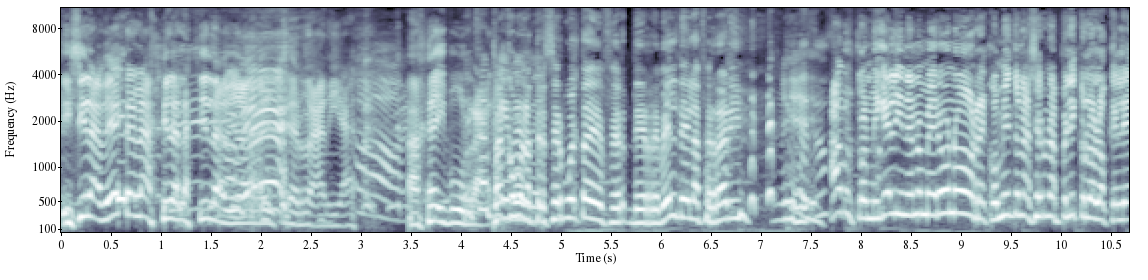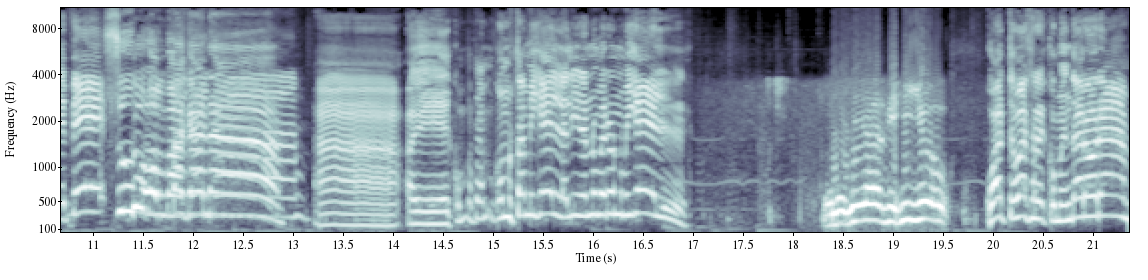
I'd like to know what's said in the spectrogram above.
Y si la ve, mírala, mírala, sí la vio. Ay, Ferrari. Ay, burra. Va Ok, como la tercera vuelta de, Fer- de rebelde la Ferrari. Vamos con Miguel, línea número uno. Recomiendo hacer una película lo que le dé. ¡Su bomba gana! Ah, eh, ¿cómo, está, ¿Cómo está Miguel? La línea número uno, Miguel. Buenos días, viejillo. ¿Cuál te vas a recomendar ahora?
